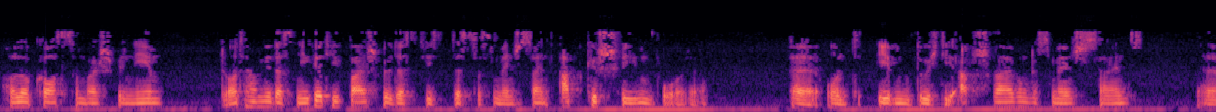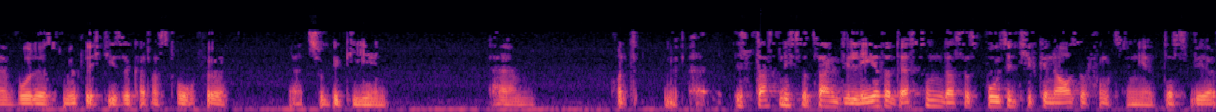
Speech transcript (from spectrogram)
Holocaust zum Beispiel nehmen, dort haben wir das Negativbeispiel, dass, die, dass das Menschsein abgeschrieben wurde. Äh, und eben durch die Abschreibung des Menschseins äh, wurde es möglich, diese Katastrophe äh, zu begehen. Ähm, und äh, ist das nicht sozusagen die Lehre dessen, dass es positiv genauso funktioniert, dass wir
